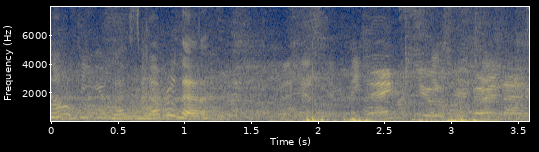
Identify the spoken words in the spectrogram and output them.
No, you guys covered it. Thank you. Very nice.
